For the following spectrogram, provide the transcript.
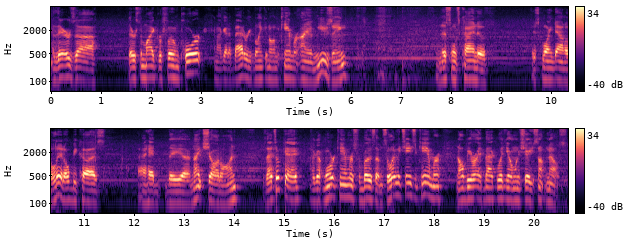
There's uh, there's the microphone port and I got a battery blinking on the camera I am using. And this one's kind of it's going down a little because I had the uh, night shot on. That's okay. I got more cameras for both of them. So let me change the camera and I'll be right back with you. I want to show you something else.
